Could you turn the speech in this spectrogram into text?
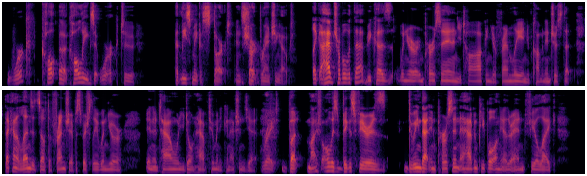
work col- uh, colleagues at work to at least make a start and start Sure. branching out like I have trouble with that because when you're in person and you talk and you're friendly and you have common interests, that that kind of lends itself to friendship, especially when you're in a town when you don't have too many connections yet. right But my always biggest fear is doing that in person and having people on the other end feel like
